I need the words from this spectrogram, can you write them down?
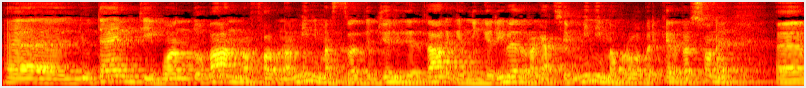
eh, gli utenti quando vanno a fare una minima strategia di retargeting, ripeto ragazzi è minima proprio perché le persone eh,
